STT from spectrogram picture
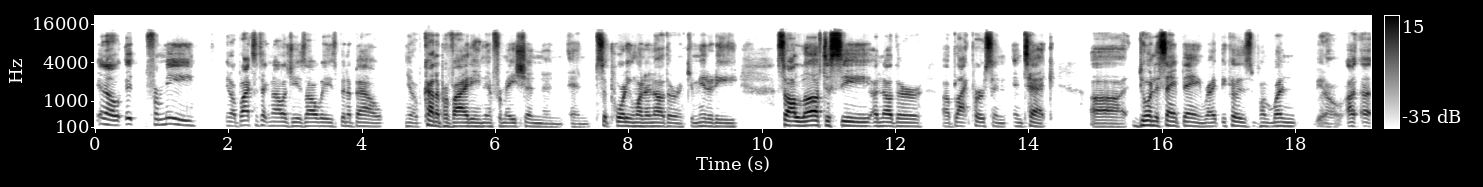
you know, it for me, you know, Blacks and Technology has always been about you know kind of providing information and and supporting one another and community so i love to see another uh, black person in tech uh, doing the same thing right? Because when, when you know I,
